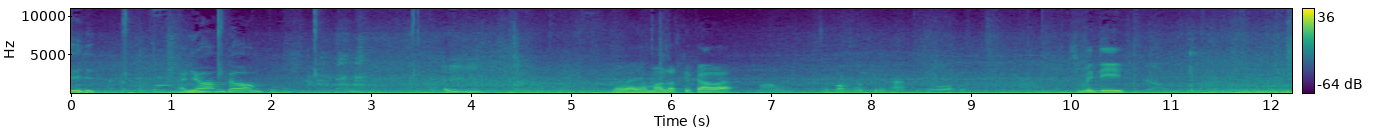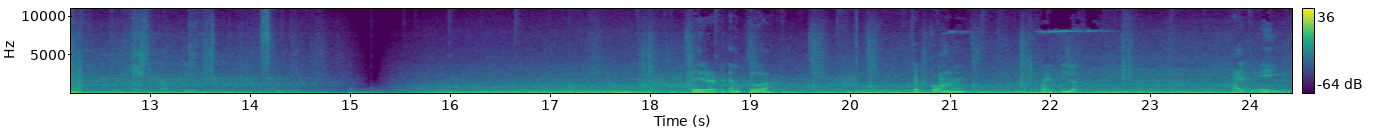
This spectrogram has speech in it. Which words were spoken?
ดีอันยองทองเดี๋ยวเรายังมารถคือเก่าอะเมากูปอพูดถึงหาโจ๊กสวัสดีใช้รถประจำตัวจับกองเลยไปขี่รถให้ตัวเองเลย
